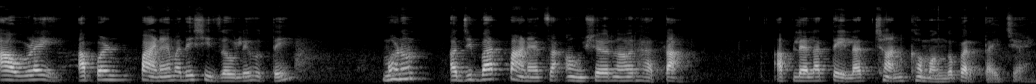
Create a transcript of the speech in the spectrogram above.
आवळे आपण पाण्यामध्ये शिजवले होते. म्हणून अजिबात पाण्याचा अंश न राहता आपल्याला तेलात छान खमंग परतायचे आहे.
